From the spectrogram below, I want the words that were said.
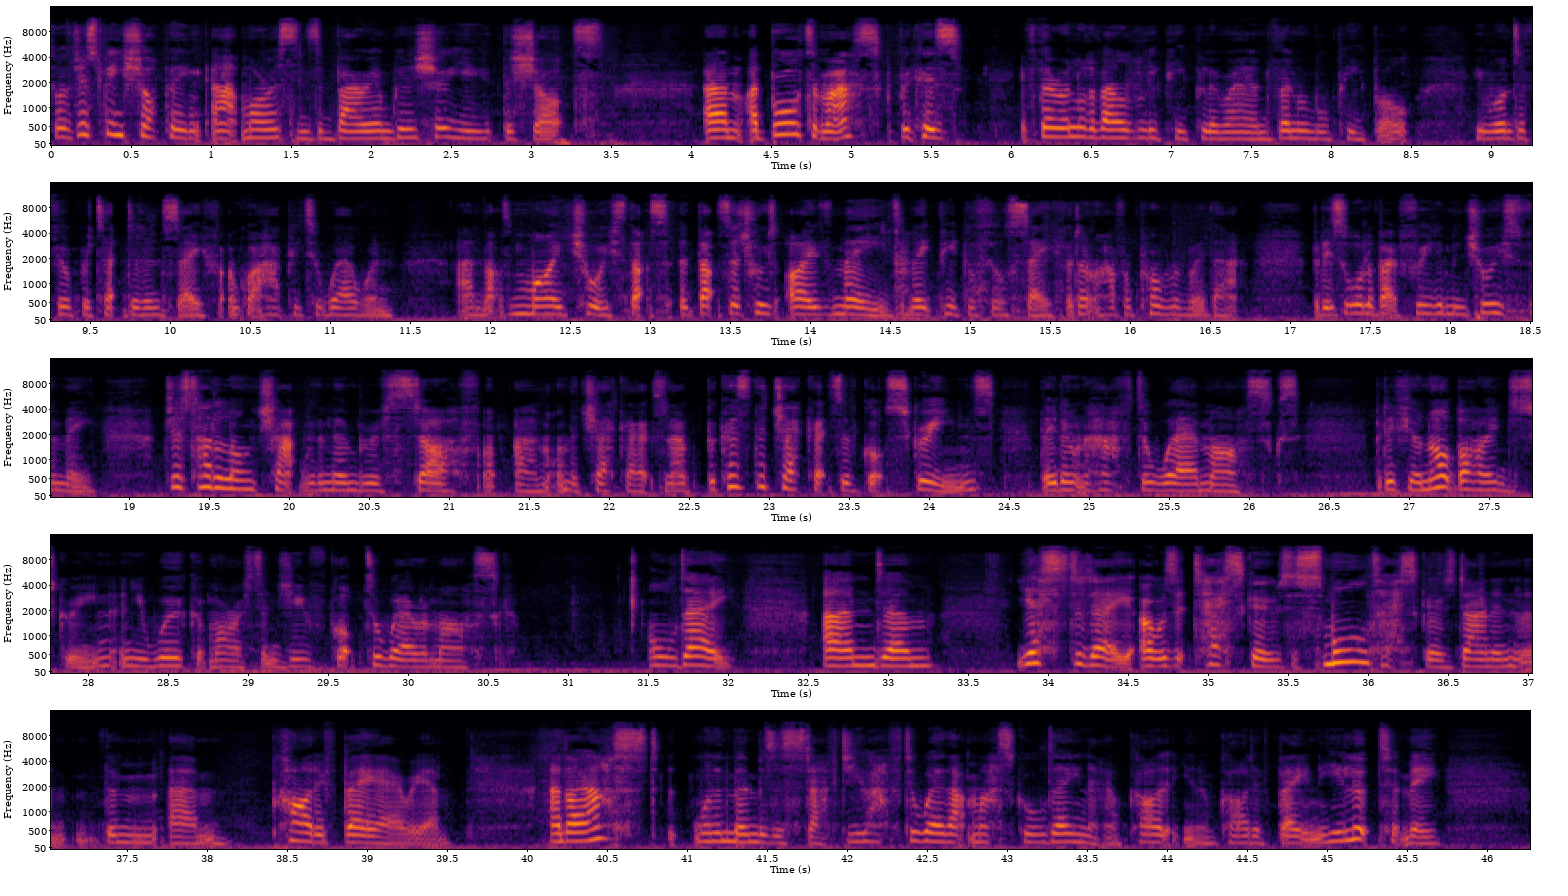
So I've just been shopping at Morrison's in Barry. I'm going to show you the shots. Um, I brought a mask because if there are a lot of elderly people around, vulnerable people who want to feel protected and safe, I'm quite happy to wear one. And that's my choice. That's that's a choice I've made to make people feel safe. I don't have a problem with that. But it's all about freedom and choice for me. Just had a long chat with a member of staff um, on the checkouts. Now, because the checkouts have got screens, they don't have to wear masks. But if you're not behind a screen and you work at Morrison's, you've got to wear a mask all day. And um, yesterday I was at Tesco's, a small Tesco's down in the, the um, Cardiff Bay area. And I asked one of the members of staff, do you have to wear that mask all day now, Card you know, Cardiff Bay? And he looked at me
